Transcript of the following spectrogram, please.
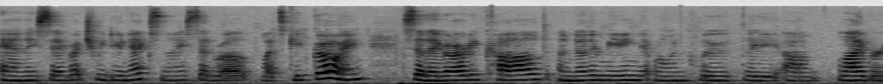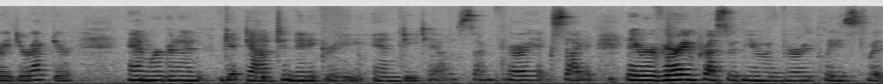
and they said, "What should we do next?" And I said, "Well, let's keep going." So they've already called another meeting that will include the um, library director, and we're going to get down to nitty gritty and details. So I'm very excited. They were very impressed with you and very pleased with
